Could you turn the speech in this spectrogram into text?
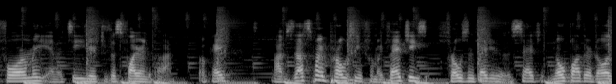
for me, and it's easier to just fire in the pan. Okay. Um, so that's my protein for my veggies. Frozen veggies, as I said, no bother at all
